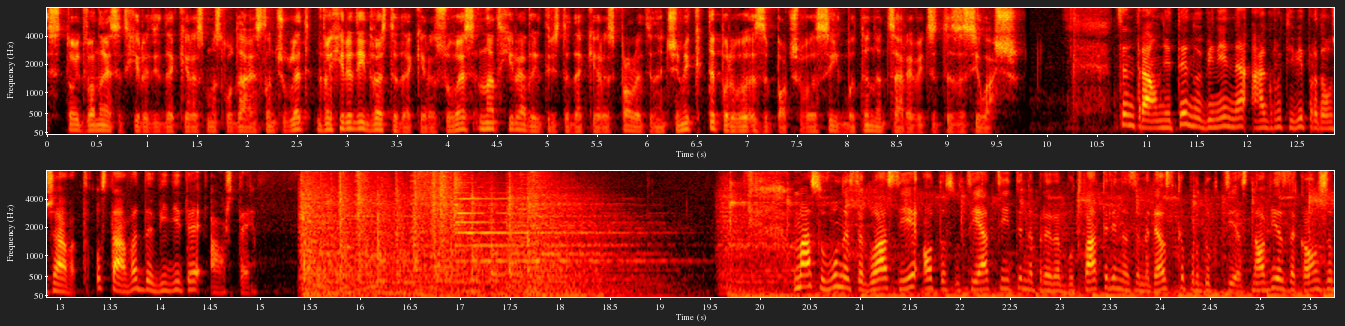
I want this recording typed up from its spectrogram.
112 000 декера с маслодаен слънчоглед, 2200 декера с овес, над 1300 декера с пролетен чемик, те първа започва идбата на царевицата за силаш. Централните новини на Агро ТВ продължават. Остава да видите още. Масово несъгласие от асоциациите на преработватели на земеделска продукция с новия закон за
